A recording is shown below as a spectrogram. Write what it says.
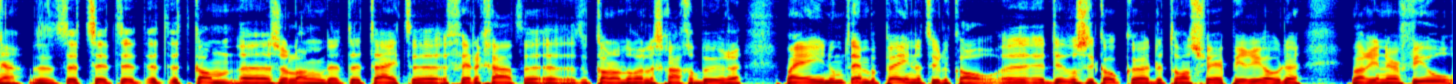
Ja, het, het, het, het, kan, eh, zolang de, de tijd eh, verder gaat, eh, het kan er nog wel eens gaan gebeuren. Maar ja, je noemt Mbappé natuurlijk al. Dit was natuurlijk ook de transferperiode waarin er veel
